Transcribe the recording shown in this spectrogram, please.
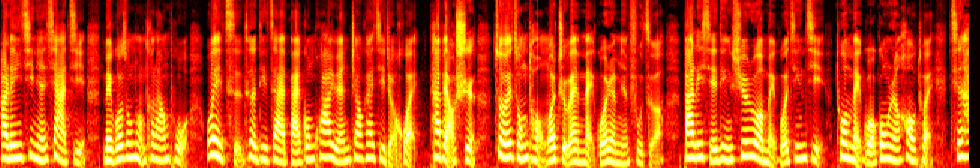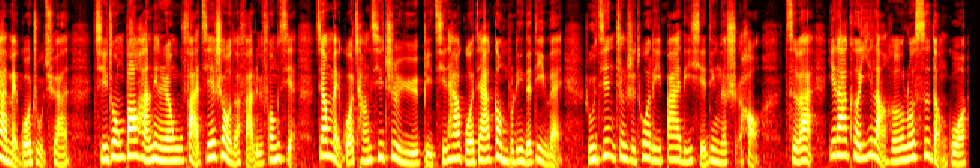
二零一七年夏季，美国总统特朗普为此特地在白宫花园召开记者会。他表示：“作为总统，我只为美国人民负责。巴黎协定削弱美国经济，拖美国工人后腿，侵害美国主权，其中包含令人无法接受的法律风险，将美国长期置于比其他国家更不利的地位。如今正是脱离巴黎协定的时候。此外，伊拉克、伊朗和俄罗斯等国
